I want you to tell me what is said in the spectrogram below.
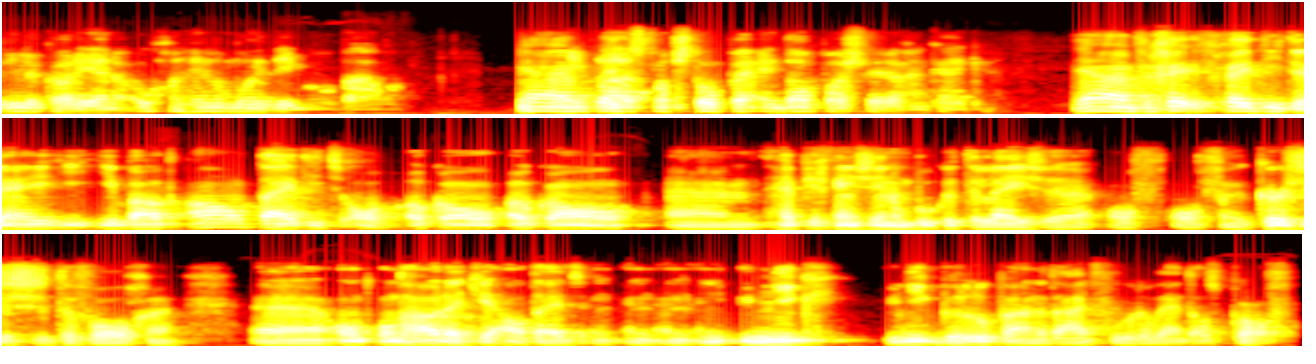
wielercarrière ook gewoon hele mooie dingen opbouwen. Ja, in plaats van stoppen en dan pas verder gaan kijken. Ja, en vergeet, vergeet niet, hè, je, je, bouwt altijd iets op. Ook al, ook al um, heb je geen zin om boeken te lezen of, of cursussen te volgen. Uh, ont, onthoud dat je altijd een, een, een uniek, uniek beroep aan het uitvoeren bent als prof.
